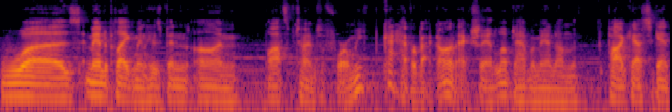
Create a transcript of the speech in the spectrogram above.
was Amanda Plagman, who's been on lots of times before, and we got to have her back on. Actually, I'd love to have Amanda on the podcast again.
